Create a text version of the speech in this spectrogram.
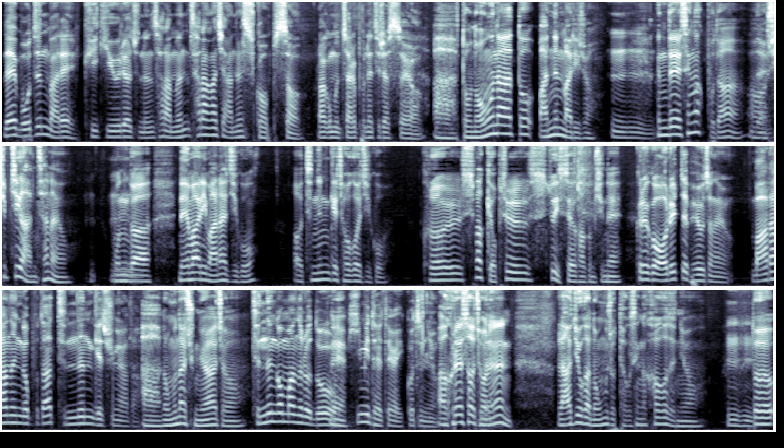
내 모든 말에 귀 기울여 주는 사람은 사랑하지 않을 수가 없어라고 문자를 보내드렸어요. 아 또 너무나 또 맞는 말이죠. 음, 근데 생각보다 어, 네. 쉽지가 않잖아요. 음. 뭔가 내 말이 많아지고 어, 듣는 게 적어지고 그럴 수밖에 없을 수도 있어요 가끔씩. 네. 그리고 어릴 때 배우잖아요. 말하는 것보다 듣는 게 중요하다. 아 너무나 중요하죠. 듣는 것만으로도 네. 힘이 될 때가 있거든요. 아 그래서 저는 라디오가 너무 좋다고 생각하거든요. 음흠. 또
